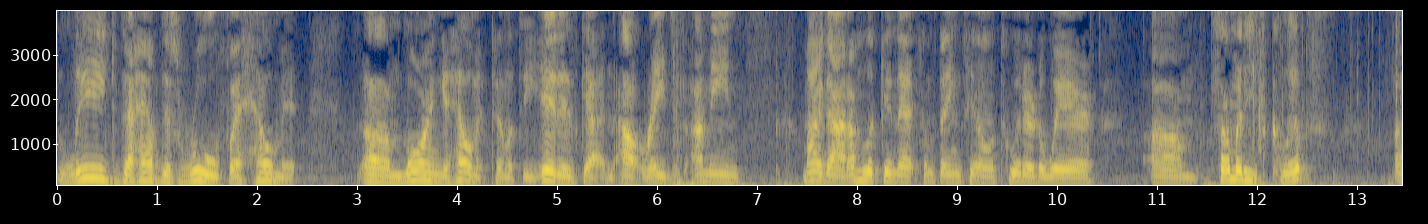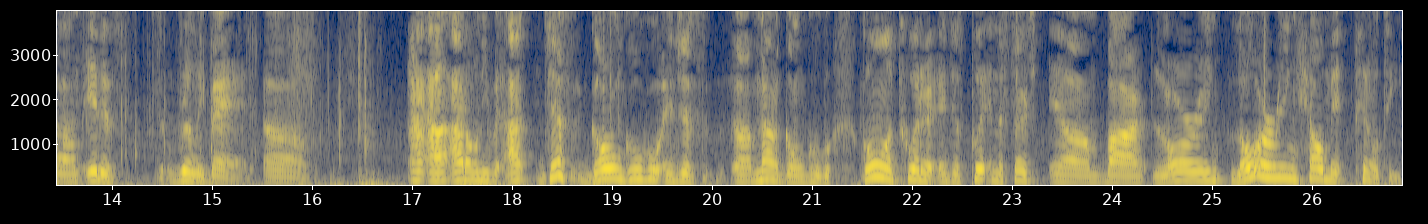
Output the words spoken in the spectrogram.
league to have this rule for helmet, um, lowering a helmet penalty, it has gotten outrageous. I mean, my God, I'm looking at some things here on Twitter to where um, some of these clips, um, it is really bad. Uh, I, I, I, don't even. I just go on Google and just um, not go on Google. Go on Twitter and just put in the search um, bar lowering lowering helmet penalty,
